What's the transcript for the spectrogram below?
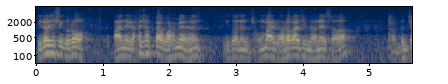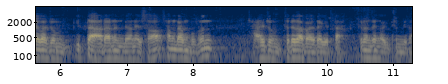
이런 식으로 만일 하셨다고 하면은 이거는 정말 여러 가지 면에서 어, 문제가 좀 있다라는 면에서 상당 부분 잘 좀 들여다봐야 되겠다. 그런 생각이 듭니다.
